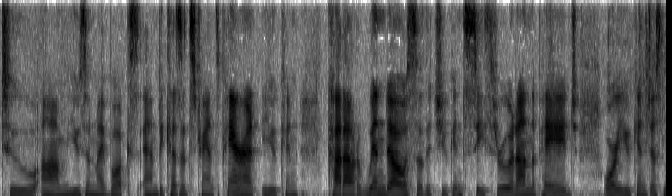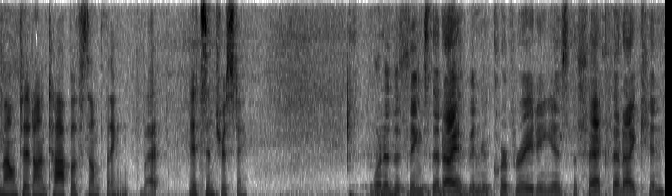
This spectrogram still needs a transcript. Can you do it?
to um, use in my books and because it's transparent you can cut out a window so that you can see through it on the page or you can just mount it on top of something but it's interesting One of the things that I have been incorporating is the fact that I can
